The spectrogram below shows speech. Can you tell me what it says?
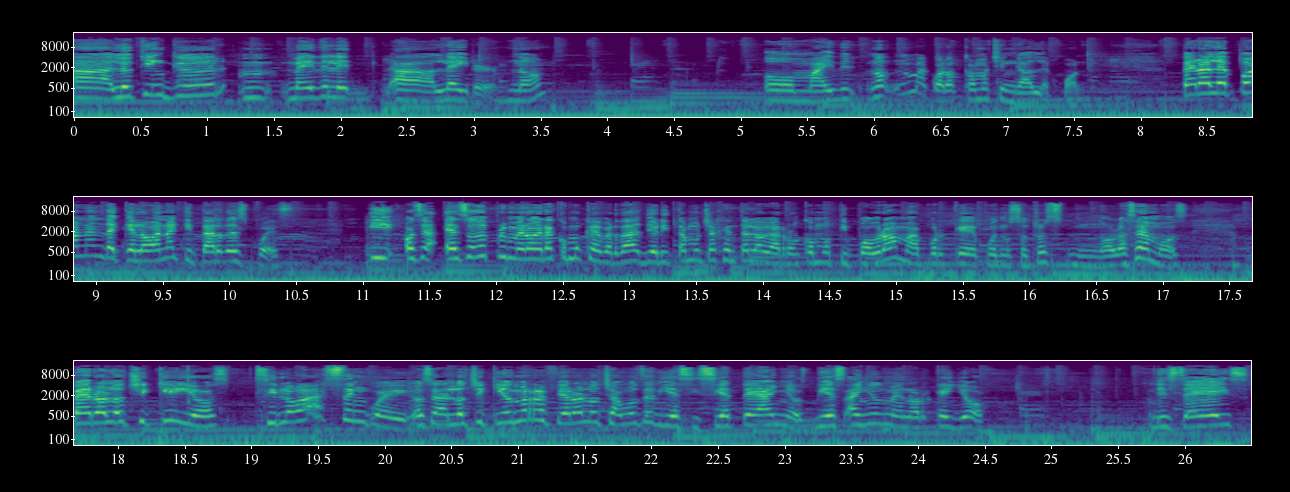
uh, looking good, made uh, later, ¿no? O made no, no me acuerdo cómo chingado le ponen. Pero le ponen de que lo van a quitar después. Y, o sea, eso de primero era como que verdad, y ahorita mucha gente lo agarró como tipo broma, porque pues nosotros no lo hacemos. Pero los chiquillos sí lo hacen, güey. O sea, los chiquillos me refiero a los chavos de 17 años, 10 años menor que yo. 16,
